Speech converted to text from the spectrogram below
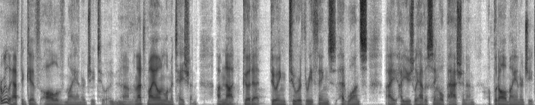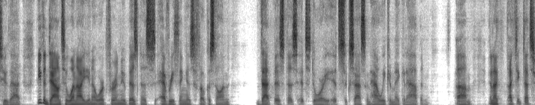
I really have to give all of my energy to it. Um, and that's my own limitation. I'm not good at doing two or three things at once. I, I usually have a single passion and I'll put all my energy to that. Even down to when I, you know, work for a new business, everything is focused on that business, its story, its success, and how we can make it happen. Um, and I, I think that's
